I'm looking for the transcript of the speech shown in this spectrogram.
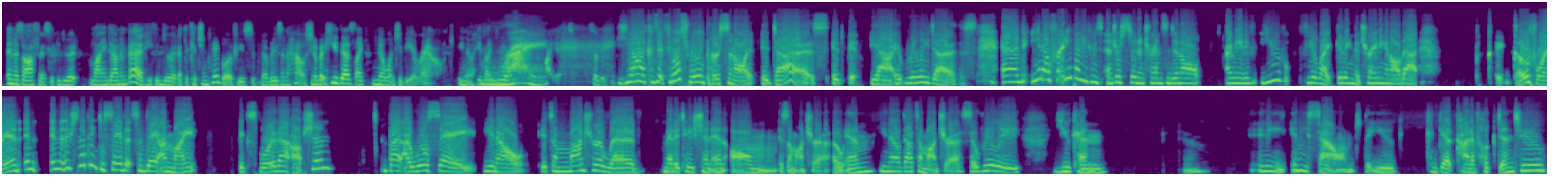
in his office. He can do it lying down in bed. He can do it at the kitchen table if he's if nobody's in the house. You know, but he does like no one to be around. You know, he'd like right. quiet so that he Yeah, because it feels really personal. It it does. It it yeah, it really does. And you know, for anybody who's interested in transcendental, I mean, if you feel like getting the training and all that, go for it. And and and there's nothing to say that someday I might explore that option. But I will say, you know, it's a mantra led meditation and om is a mantra om you know that's a mantra so really you can um, any any sound that you can get kind of hooked into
